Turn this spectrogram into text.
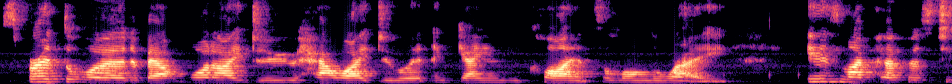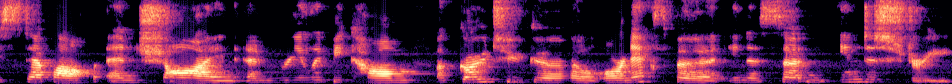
spread the word about what I do, how I do it, and gain new clients along the way? Is my purpose to step up and shine and really become a go to girl or an expert in a certain industry?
